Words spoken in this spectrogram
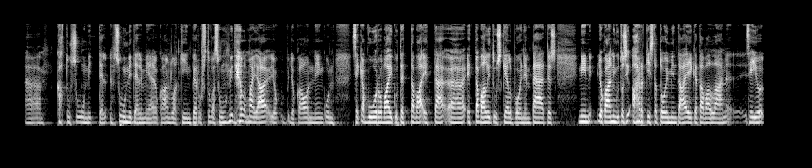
ää, katusuunnitelmia, joka on lakiin perustuva suunnitelma ja joka on niin kuin sekä vuorovaikutettava että, ää, että valituskelpoinen päätös, niin joka on niin kuin tosi arkista toimintaa eikä tavallaan, se ei ole,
